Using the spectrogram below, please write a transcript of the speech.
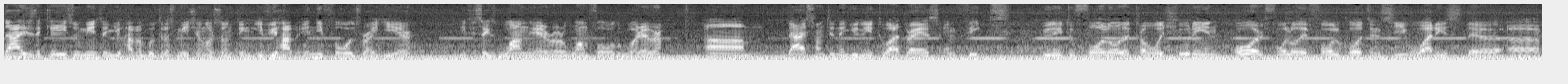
that is the case it means that you have a good transmission or something if you have any faults right here if it says one error, one fault, whatever, um, that's something that you need to address and fix. You need to follow the troubleshooting or follow the fault codes and see what is the uh,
